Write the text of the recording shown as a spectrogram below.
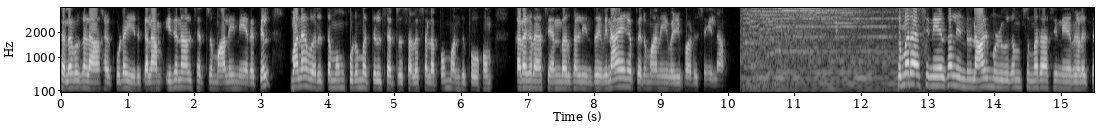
செலவுகளாக கூட இருக்கலாம். இதனால் சற்று மாலை நேரத்தில் மன வருத்தமும் குடும்பத்தில் சற்று சலசலப்பும் வந்து போகும். கடகராசி அன்பர்கள் இன்று விநாயக பெருமானை வழிபாடு செய்யலாம். சுமராசி நேர்கள் இன்று நாள் முழுவதும் சுமராசி நேர்களுக்கு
